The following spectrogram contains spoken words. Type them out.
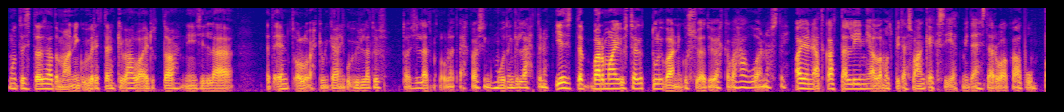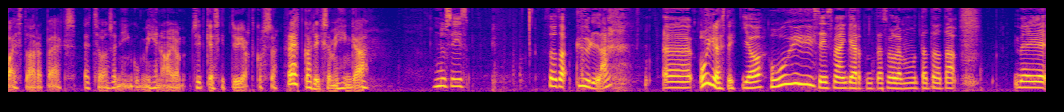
Mutta sitten toisaalta mä oon niin kuin yrittänytkin vähän laiduttaa, niin sillä että ei nyt ollut ehkä mikään niinku yllätys. Tai sillä, että mä luulen, että ehkä olisi niinku muutenkin lähtenyt. Ja sitten varmaan just se, että tuli vaan niinku syötyä ehkä vähän huonosti. Aion jatkaa tällä linjalla, mutta pitäisi vaan keksiä, että miten sitä ruokaa pumppaisi tarpeeksi. Että se on se, niinku, mihin aion sitten keskittyä jatkossa. Retkahditko mihinkään? No siis, tota, kyllä. Öö, Oikeasti? Joo. Oi. Siis mä en kertonut tätä sulle, mutta tota, me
